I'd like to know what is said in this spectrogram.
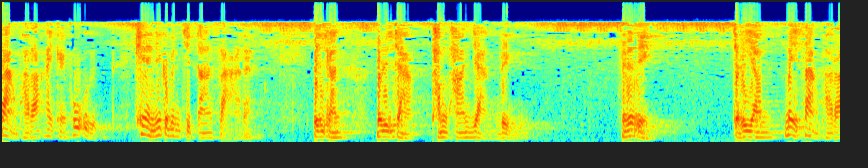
สร้างภาระให้แก่ผู้อื่น แค่นี้ก็เป็นจิตอาสาแล้วเป็นการบริจาคทำทานอย่างหนึ่งแค่นั้นเอง จะพยายามไม่สร้างภาระ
